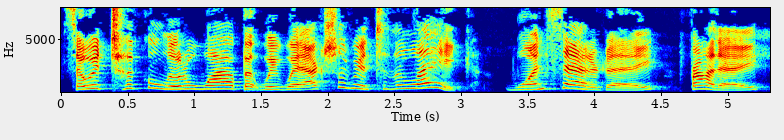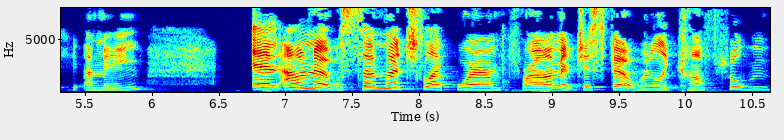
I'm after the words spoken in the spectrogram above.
so it took a little while, but we, we actually went to the lake one Saturday, Friday, I mean, and I don't know, it was so much like where I'm from. It just felt really comfortable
